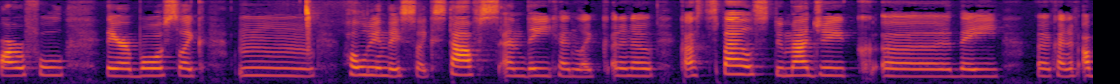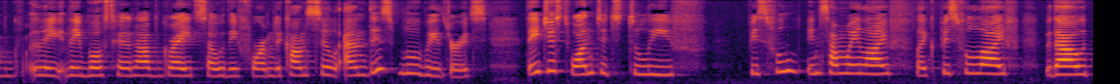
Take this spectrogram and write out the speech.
powerful. They are both like mm, holding these like staffs and they can like i don't know cast spells do magic uh they uh, kind of up they they both had an upgrade so they formed the council and these blue wizards they just wanted to live peaceful in some way life like peaceful life without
